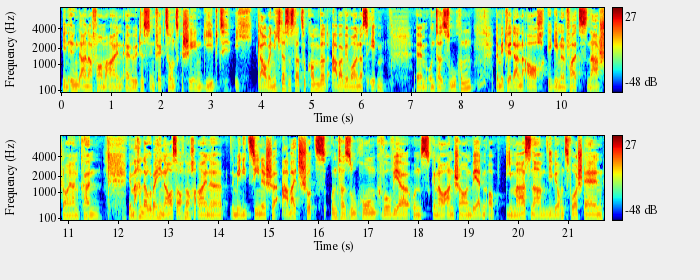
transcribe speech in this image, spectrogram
in irgendeiner Form ein erhöhtes Infektionsgeschehen gibt. Ich glaube nicht, dass es dazu kommen wird, aber wir wollen das eben ähm, untersuchen, damit wir dann auch gegebenenfalls nachsteuern können. Wir machen darüber hinaus auch noch eine medizinische Arbeitsschutzuntersuchung, wo wir uns genau anschauen werden, ob die Maßnahmen, die wir uns vorstellen,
